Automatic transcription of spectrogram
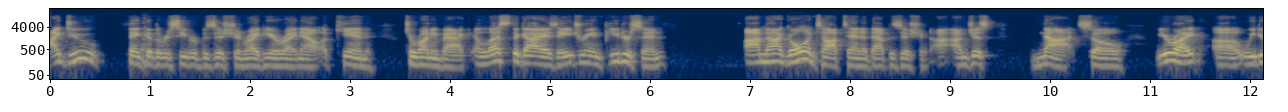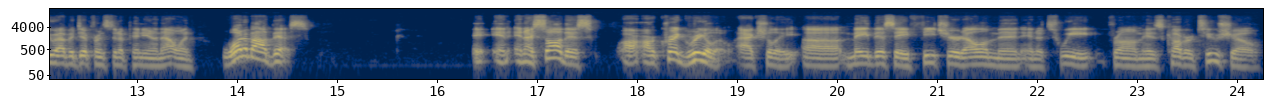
I do think of the receiver position right here right now akin to running back. Unless the guy is Adrian Peterson, I'm not going top 10 at that position. I, am just not. So you're right. Uh, we do have a difference in opinion on that one. What about this? And, and I saw this. Our, our Craig Grialou actually uh, made this a featured element in a tweet from his Cover Two show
